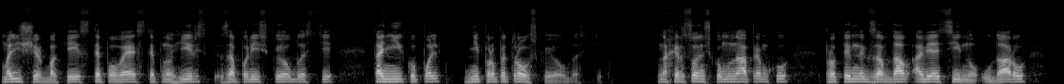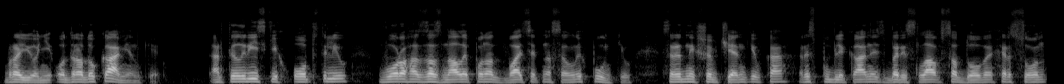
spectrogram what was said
Малі Щербаки, Степове, Степногірськ Запорізької області та Нікополь Дніпропетровської області. На Херсонському напрямку противник завдав авіаційного удару в районі Одрадокам'янки. Артилерійських обстрілів ворога зазнали понад 20 населених пунктів, серед них Шевченківка, Республіканець, Беріслав, Садове, Херсон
